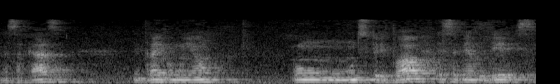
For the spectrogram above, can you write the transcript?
nessa casa, entrar em comunhão com o mundo espiritual, recebendo deles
